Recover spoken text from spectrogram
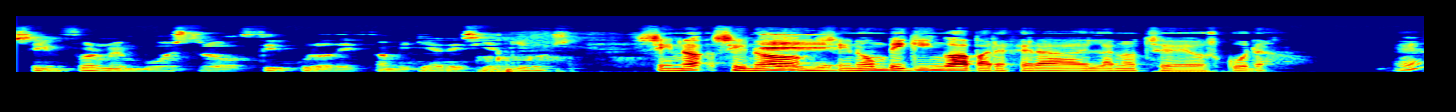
se informen vuestro círculo de familiares y amigos. Si no, si no, Eh, si no un vikingo aparecerá en la noche oscura. ¿Eh?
